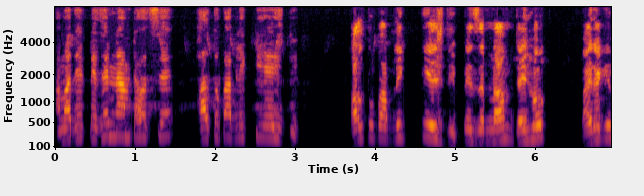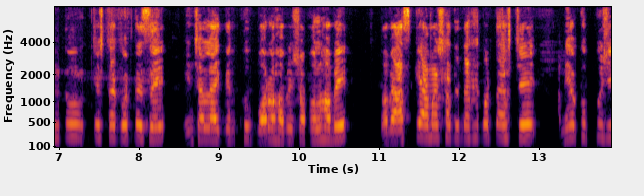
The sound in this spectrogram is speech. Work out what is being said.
আমাদের পেজের নামটা হচ্ছে ফালতু পাবলিক পিএইচডি ফালতু পাবলিক পিএইচডি পেজের নাম। যাই হোক বাইরে কিন্তু চেষ্টা করতেছে। ইনশাল্লাহ একদিন খুব বড় হবে সফল হবে। তবে আজকে আমার সাথে দেখা করতে আসছে আমিও খুব খুশি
